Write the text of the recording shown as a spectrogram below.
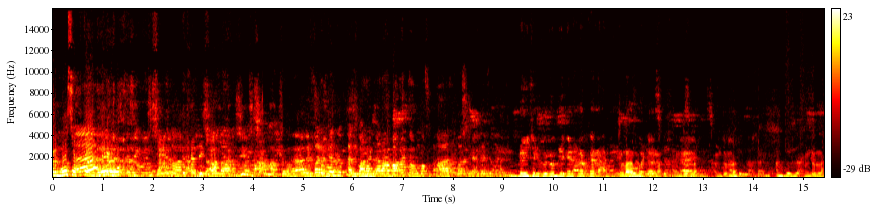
التنظير وقت ان شاء الله ان شاء الله ان شاء الله البركه اللي البركه بركه هما في الدار بركه بيت الكلهم اللي كان عرف كان رحمه الله يرحمه الحمد لله الحمد لله الحمد لله.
